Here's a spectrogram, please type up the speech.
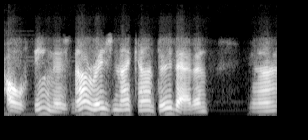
whole thing. There's no reason they can't do that, and you know.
